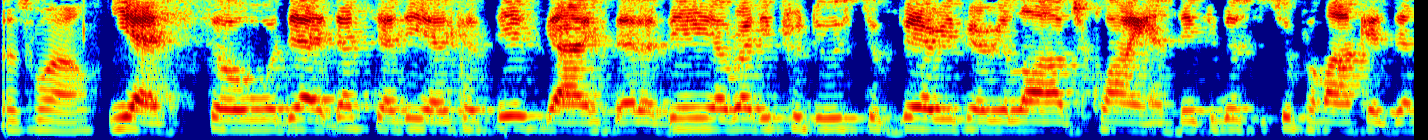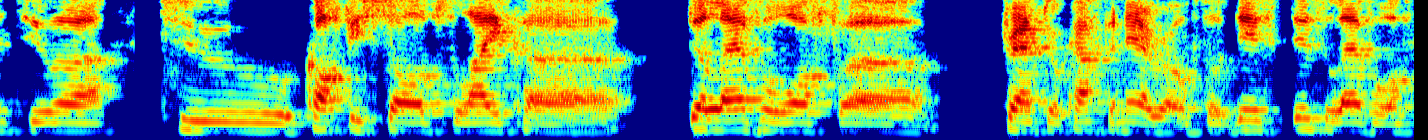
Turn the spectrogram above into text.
as well. Yes. So that, that's the idea because these guys that they already produce to very, very large clients. They produce to supermarkets and to, uh, to coffee shops like uh, the level of uh, Preto Caffè Nero. So this, this level of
